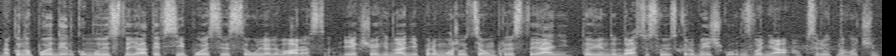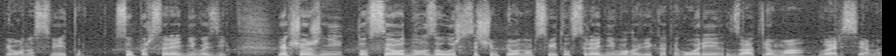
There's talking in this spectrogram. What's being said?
На конопоєдинку будуть стояти всі пояси Сауля Альвареса. І якщо Геннадій переможе у цьому протистоянні, то він додасть у свою скарбничку звання абсолютного чемпіона світу. Супер середній вазі. Якщо ж ні, то все одно залишиться чемпіоном світу в середній ваговій категорії за трьома версіями.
